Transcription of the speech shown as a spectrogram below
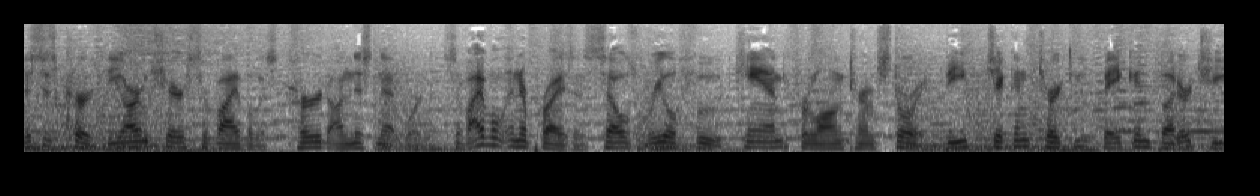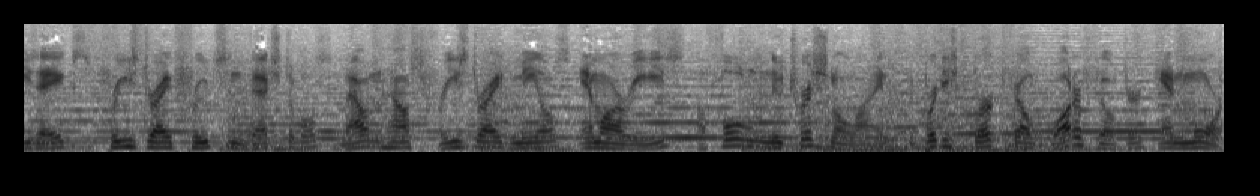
This is Kurt, the armchair survivalist, heard on this network. Survival Enterprises sells real food, canned for long term storage beef, chicken, turkey, bacon, butter, cheese, eggs, freeze dried fruits and vegetables, Mountain House freeze dried meals, MREs, a full nutritional line, the British Berkefeld water filter, and more.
